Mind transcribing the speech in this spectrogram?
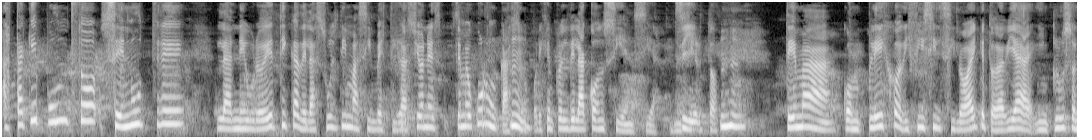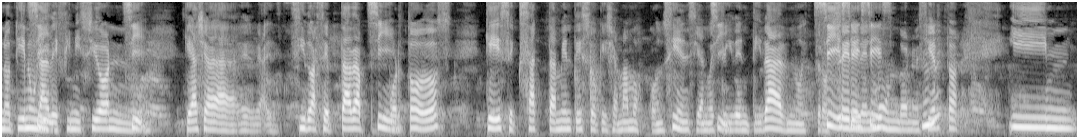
¿hasta qué punto se nutre la neuroética de las últimas investigaciones? Se me ocurre un caso, mm. por ejemplo, el de la conciencia, ¿no es cierto? Tema complejo, difícil si lo hay, que todavía incluso no tiene una definición que haya eh, sido aceptada por todos que es exactamente eso que llamamos conciencia, nuestra identidad, nuestro ser en el mundo, ¿no es cierto? Y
